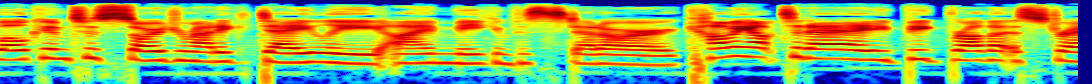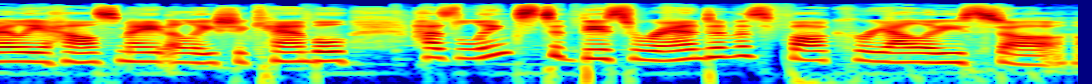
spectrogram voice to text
Welcome to So Dramatic Daily. I'm Megan Pustetto. Coming up today, Big Brother Australia housemate Aleisha Campbell has links to this random as fuck reality star.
